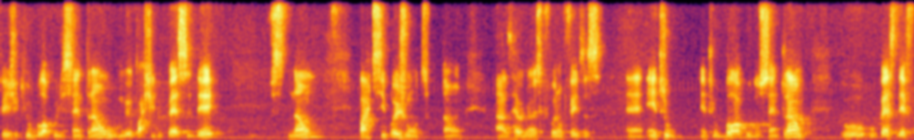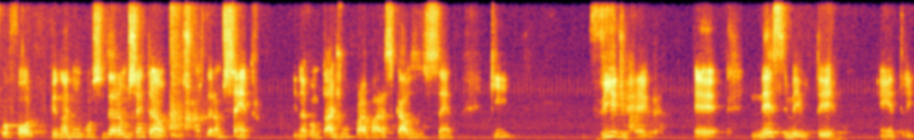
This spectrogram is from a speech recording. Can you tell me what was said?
Veja que o bloco de centrão, o meu partido PSD, não participa junto. Então, as reuniões que foram feitas é, entre, o, entre o bloco do centrão, o, o, PSD ficou fora, porque nós não consideramos centrão, nós consideramos centro. E nós vamos estar juntos para várias causas de centro que, via de regra, é nesse meio termo entre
